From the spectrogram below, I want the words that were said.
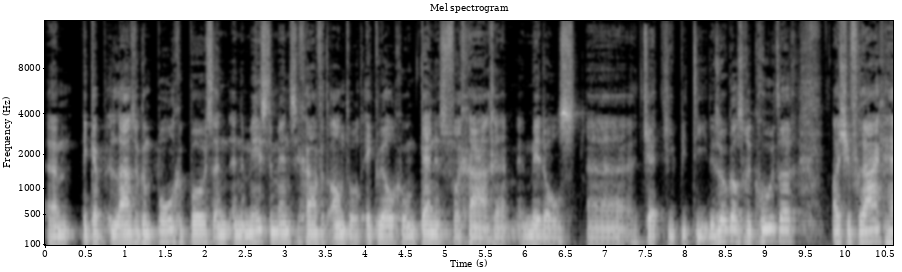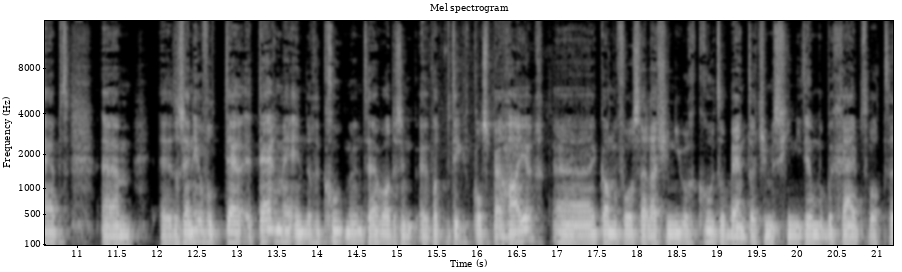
Um, ik heb laatst ook een poll gepost en, en de meeste mensen gaven het antwoord: ik wil gewoon kennis vergaren middels uh, ChatGPT. Dus ook als recruiter, als je vragen hebt. Um, uh, er zijn heel veel ter termen in de recruitment. Hè. Wat, is een, uh, wat betekent kost per hire? Uh, ik kan me voorstellen als je een nieuwe recruiter bent, dat je misschien niet helemaal begrijpt wat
